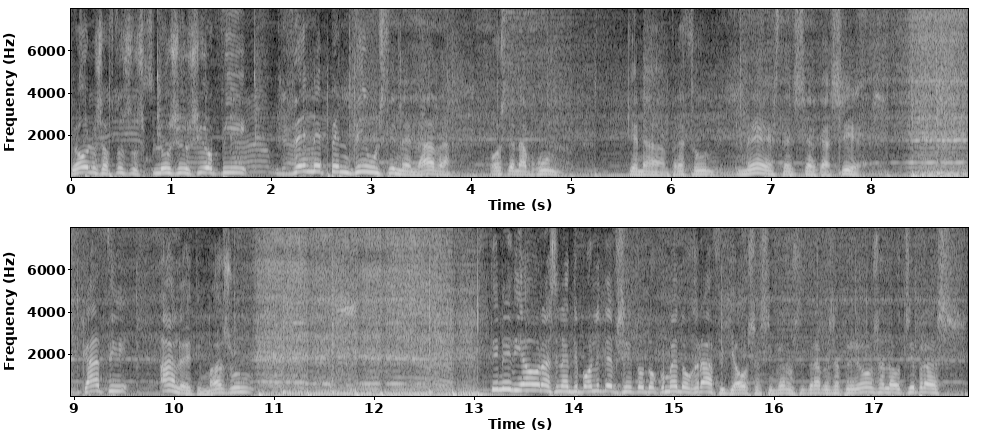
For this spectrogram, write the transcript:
με όλους αυτούς τους πλούσιους οι οποίοι δεν επενδύουν στην Ελλάδα ώστε να βγουν και να βρεθούν νέες θέσεις εργασίας. Κάτι άλλο ετοιμάζουν. Την ίδια ώρα στην αντιπολίτευση το ντοκουμέντο γράφει για όσα συμβαίνουν στην Τράπεζα Πυραιός αλλά ο Τσίπρας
